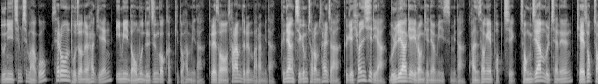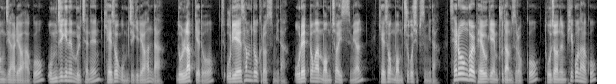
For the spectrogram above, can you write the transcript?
눈이 침침하고 새로운 도전을 하기엔 이미 너무 늦은 것 같기도 합니다. 그래서 사람들은 말합니다. 그냥 지금처럼 살자. 그게 현실이야. 물리학에 이런 개념이 있습니다. 관성의 법칙. 정지한 물체는 계속 정지하려 하고 움직이는 물체는 계속 움직이려 한다. 놀랍게도 우리의 삶도 그렇습니다. 오랫동안 멈춰 있으면 계속 멈추고 싶습니다. 새로운 걸 배우기엔 부담스럽고 도전은 피곤하고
